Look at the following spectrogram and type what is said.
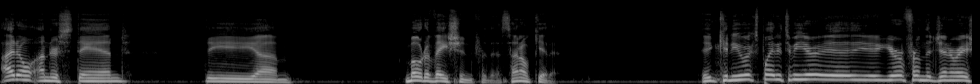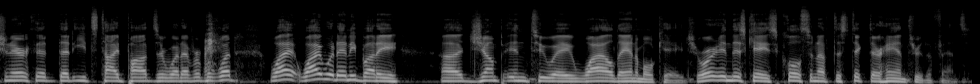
I don't understand the um, motivation for this. I don't get it. Can you explain it to me? You're you're from the generation, Eric, that, that eats Tide Pods or whatever. But what? why? Why would anybody uh, jump into a wild animal cage, or in this case, close enough to stick their hand through the fence?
